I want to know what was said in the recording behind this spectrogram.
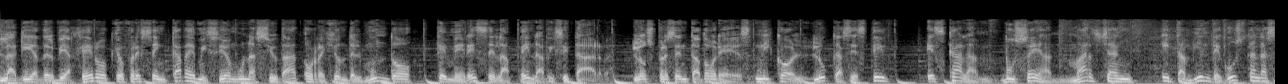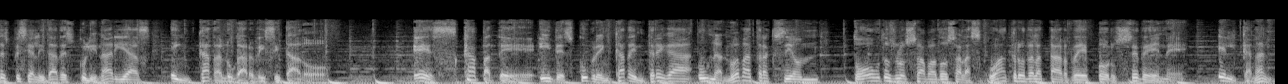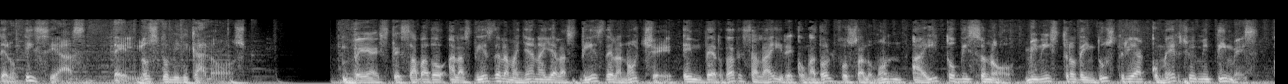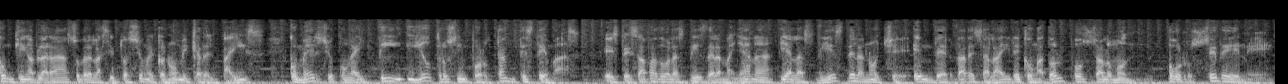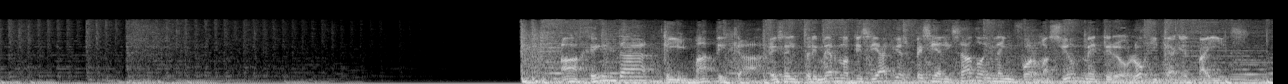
la guía del viajero que ofrece en cada emisión una ciudad o región del mundo que merece la pena visitar. Los presentadores Nicole, Lucas y Steve escalan, bucean, marchan y también degustan las especialidades culinarias en cada lugar visitado. Escápate y descubre en cada entrega una nueva atracción todos los sábados a las 4 de la tarde por CDN, el canal de noticias de los dominicanos. Vea este sábado a las 10 de la mañana y a las 10 de la noche en Verdades al Aire con Adolfo Salomón Aito Bisonó, ministro de Industria, Comercio y MIPIMES, con quien hablará sobre la situación económica del país, comercio con Haití y otros importantes temas. Este sábado a las 10 de la mañana y a las 10 de la noche en Verdades al Aire con Adolfo Salomón por CDN. Agenda Climática es el primer noticiario especializado en la información meteorológica en el país.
